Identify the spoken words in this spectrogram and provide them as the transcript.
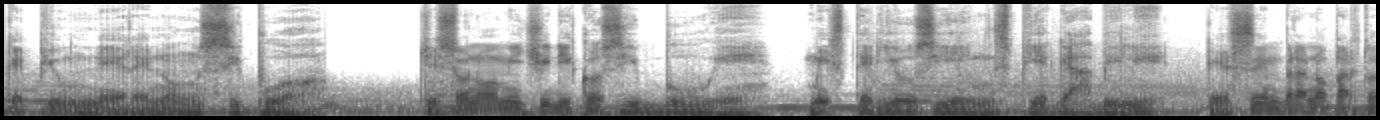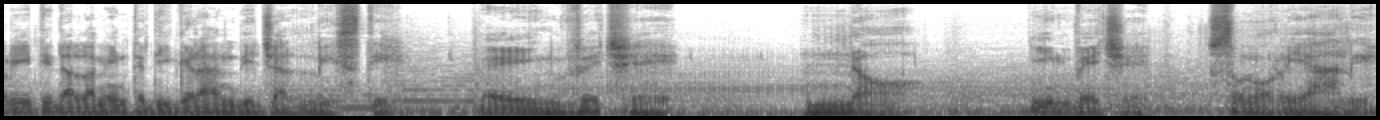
che più nere non si può. Ci sono omicidi così bui, misteriosi e inspiegabili, che sembrano partoriti dalla mente di grandi giallisti. E invece no. Invece sono reali.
